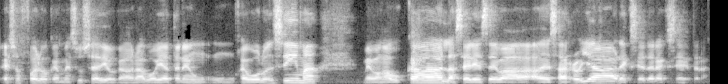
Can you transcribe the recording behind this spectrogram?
eso fue lo que me sucedió, que ahora voy a tener un, un encima, me van a buscar, la serie se va a desarrollar, etcétera, etcétera.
